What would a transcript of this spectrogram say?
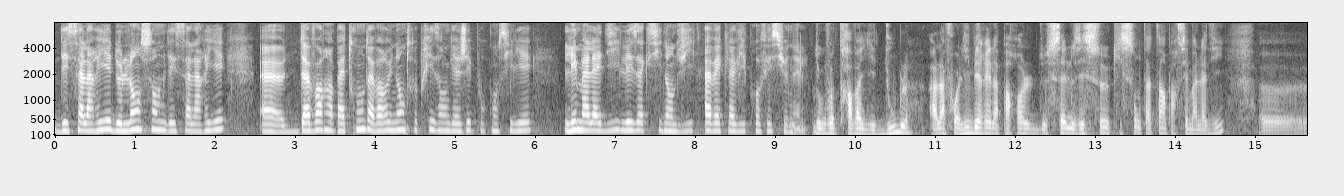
des salariés, de l'ensemble des salariés, euh, d'avoir un patron, d'avoir une entreprise engagée pour concilier les maladies, les accidents de vie avec la vie professionnelle. Donc votre travail est double, à la fois libérer la parole de celles et ceux qui sont atteints par ces maladies, euh,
